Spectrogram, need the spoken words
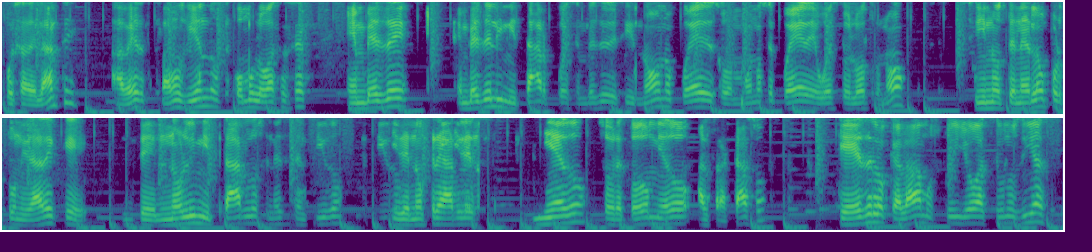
Pues adelante. A ver, vamos viendo cómo lo vas a hacer. En vez de, en vez de limitar, pues en vez de decir, no, no puedes o no, no se puede o esto lo otro, no, sino tener la oportunidad de que, de no limitarlos en ese sentido y de no crearles miedo, sobre todo miedo al fracaso, que es de lo que hablábamos tú y yo hace unos días,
